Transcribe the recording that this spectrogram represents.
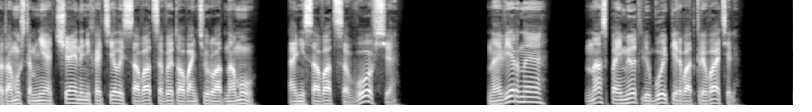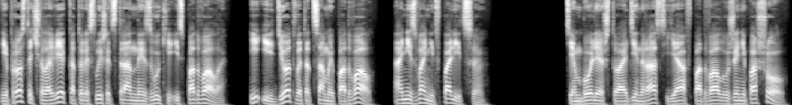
потому что мне отчаянно не хотелось соваться в эту авантюру одному, а не соваться вовсе. Наверное, нас поймет любой первооткрыватель. Не просто человек, который слышит странные звуки из подвала и идет в этот самый подвал, а не звонит в полицию. Тем более, что один раз я в подвал уже не пошел,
